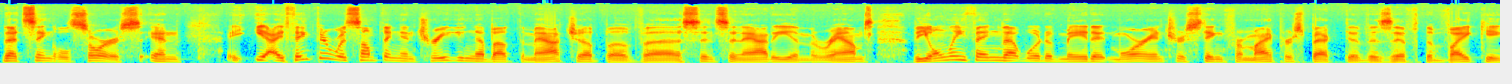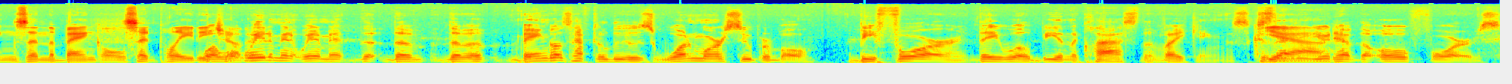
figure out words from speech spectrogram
that single source. And yeah, I think there was something intriguing about the matchup of uh, Cincinnati and the Rams. The only thing that would have made it more interesting from my perspective is if the Vikings and the Bengals had played each well, other. Wait a minute, wait a minute. The, the, the Bengals have to lose one more Super Bowl before they will be in the class of the Vikings. Because Yeah. then you'd have the 04s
